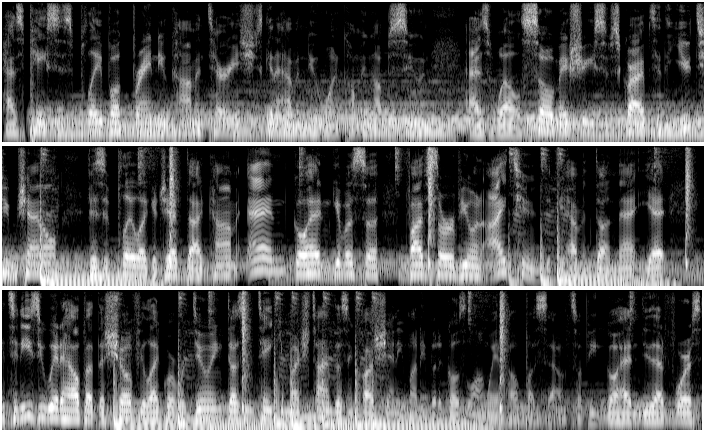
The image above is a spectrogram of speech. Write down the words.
has Pace's playbook, brand new commentary. She's going to have a new one coming up soon as well. So make sure you subscribe to the YouTube channel, visit playlikeajet.com, and go ahead and give us a five star review on iTunes if you haven't done that yet. It's an easy way to help out the show if you like what we're doing. Doesn't take you much time, doesn't cost you any money, but it goes a long way to help us out. So if you can go ahead and do that for us,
